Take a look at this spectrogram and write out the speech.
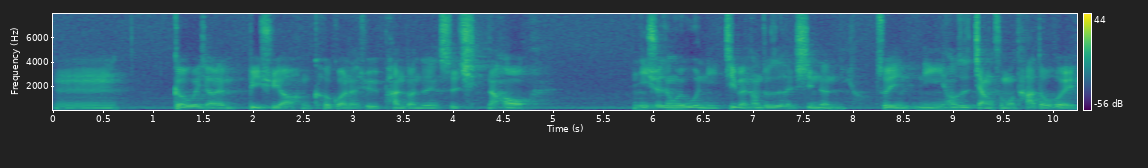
嗯，各位教练必须要很客观的去判断这件事情。然后你学生会问你，基本上就是很信任你，所以你要是讲什么，他都会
